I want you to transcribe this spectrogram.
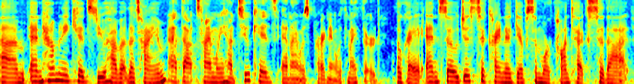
Um, and how many kids do you have at the time? At that time we had two kids and i was pregnant with my third. Okay and so just to kind of give some more context to that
